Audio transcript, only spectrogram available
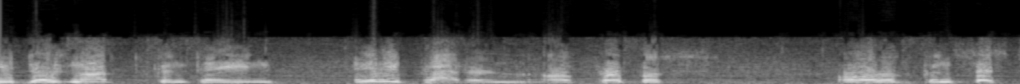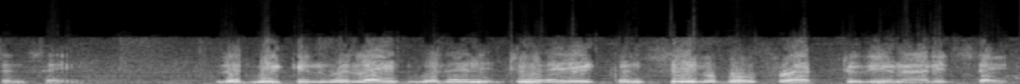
It does not contain any pattern of purpose or of consistency that we can relate with any, to any conceivable threat to the United States.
